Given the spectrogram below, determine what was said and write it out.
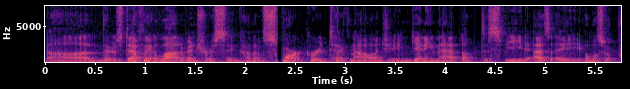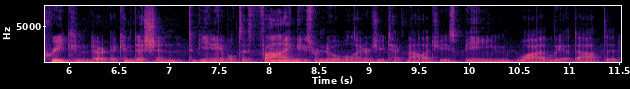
uh, there's definitely a lot of interest in kind of smart grid technology and getting that up to speed as a almost a precondition to being able to find these renewable energy technologies being widely adopted.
